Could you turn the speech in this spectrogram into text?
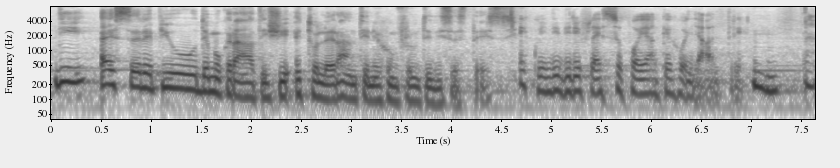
di essere più democratici e tolleranti nei confronti di se stessi. E quindi di riflesso poi anche con gli altri. Mm -hmm.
